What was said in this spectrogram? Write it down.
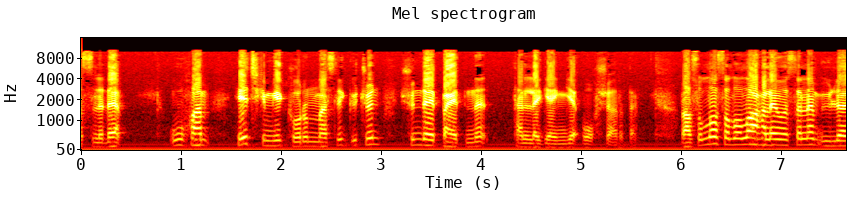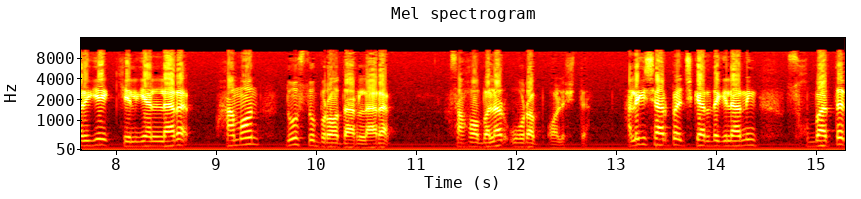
Aslida u ham hech kimga ko'rinmaslik uchun shunday paytni tanlaganga o'xshardi. Rasululloh sollallohu alayhi vasallam uylariga kelganlari hamon do'stu birodarlari sahobalar o'rab olishdi. Haligi sharpa ichkaridagilarning suhbati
